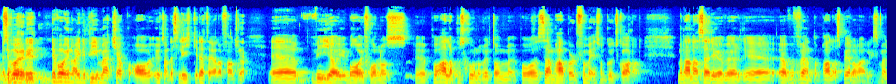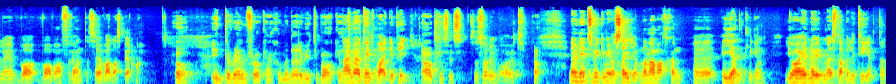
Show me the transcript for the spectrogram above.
Men det var, det, det var ju en IDP-matchup av utan dess like detta i alla fall. Eh, vi gör ju bra ifrån oss eh, på alla positioner utom eh, på Sam Hubbard för mig som går ut skadad. Men annars är det över, eh, över förväntan på alla spelarna liksom, eller vad, vad man förväntar sig av alla spelarna. Ja, inte Renfro kanske, men där är vi tillbaka Nej, men jag till- tänkte på IDP. Ja, precis. Så såg det ju bra ut. Ja. Nej, men det är inte så mycket mer att säga om den här matchen eh, egentligen. Jag är nöjd med stabiliteten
